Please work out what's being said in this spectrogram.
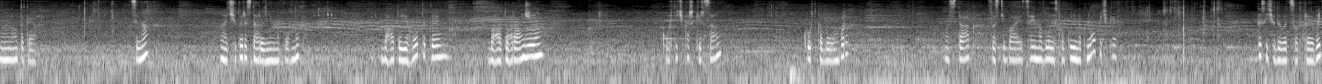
Ну, таке. Ціна 400 гривень неповних. Багато є багато гранжу. Курточка шкірза. Куртка бомбер. Ось так застібається і на блискавку, і на кнопочки. 1900 гривень.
